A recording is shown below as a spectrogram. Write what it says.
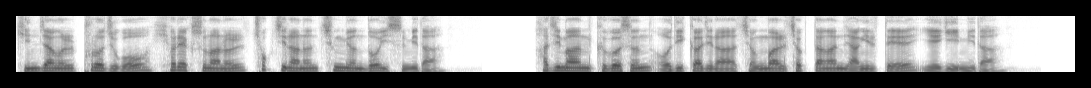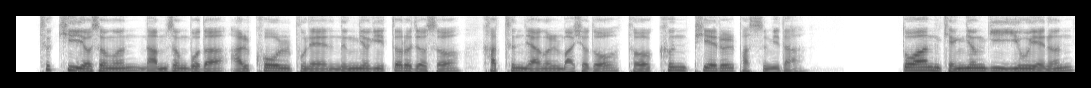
긴장을 풀어주고 혈액순환을 촉진하는 측면도 있습니다. 하지만 그것은 어디까지나 정말 적당한 양일 때의 얘기입니다. 특히 여성은 남성보다 알코올 분해 능력이 떨어져서 같은 양을 마셔도 더 큰 피해를 받습니다. 또한 갱년기 이후에는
